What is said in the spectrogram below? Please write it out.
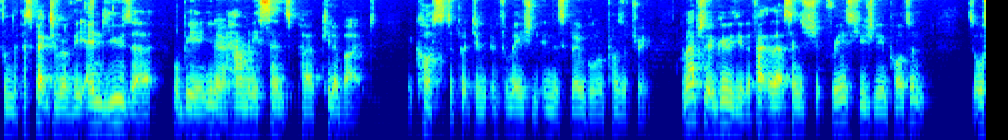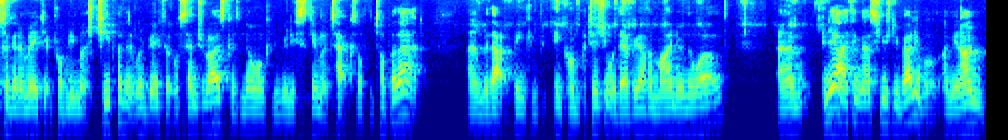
from the perspective of the end user, will be you know how many cents per kilobyte it costs to put information in this global repository. And I absolutely agree with you. The fact that that's censorship free is hugely important. It's also going to make it probably much cheaper than it would be if it was centralized because no one can really skim a tax off the top of that and without being in competition with every other miner in the world. Um, and yeah, I think that's hugely valuable. I mean, I'm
